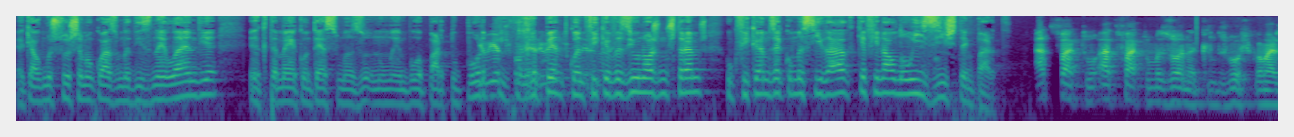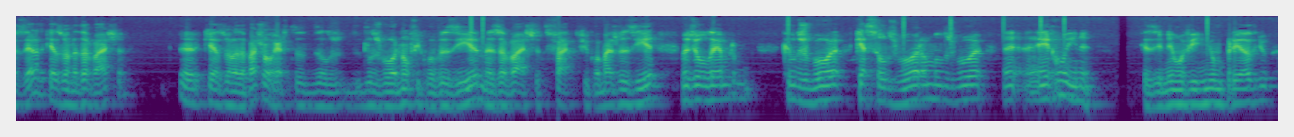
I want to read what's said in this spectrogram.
a que algumas pessoas chamam quase uma Disneylândia, uh, que também acontece uma, numa, em boa parte do Porto, e de repente, quando fica vazio, nós mostramos o que ficamos é com uma cidade que afinal não existe em parte. Há de facto, há de facto uma zona que Lisboa ficou mais deserta, que é a zona da Baixa, que é a zona da Baixa, o resto de Lisboa não ficou vazia, mas a Baixa de facto ficou mais vazia, mas eu lembro-me que Lisboa, que essa Lisboa era uma Lisboa em, em ruína. Quer dizer, não havia nenhum prédio,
